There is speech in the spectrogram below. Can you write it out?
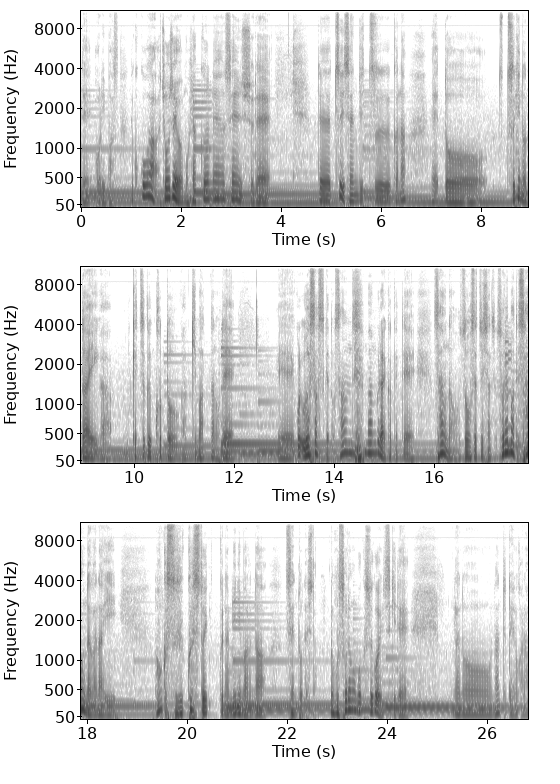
ております。でここは長者湯はもう100年選手ででつい先日かなえっ、と次の代が受け継ぐことが決まったので、えー、これ噂っすけど3000万ぐらいかけてサウナを増設したんですよ。それまでサウナがないなんかすっごいストイックなミニマルな銭湯でした。でもそれも僕すごい好きであのー、なんて言ったらいいのかな。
